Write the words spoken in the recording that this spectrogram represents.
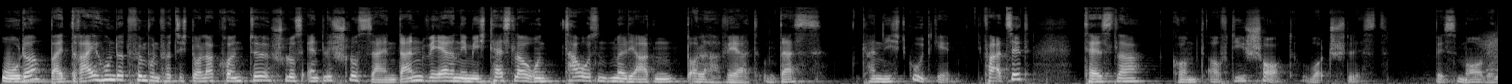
oder bei 345 Dollar konnte schlussendlich Schluss sein. Dann wäre nämlich Tesla rund 1000 Milliarden Dollar wert und das kann nicht gut gehen. Fazit, Tesla kommt auf die Short Watch List. Bis morgen.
